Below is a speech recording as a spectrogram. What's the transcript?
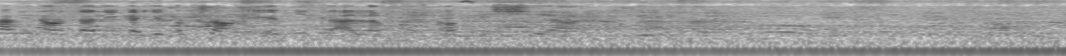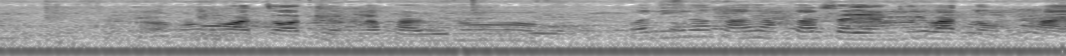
ค่ะพี่น้องตอนนี้ก็อยู่กับช่องเอมิกาลัมเนออฟฟิเชียลนะคะก็มาพอจอดถึงแล้วค่ะพี่น้อง วันนี้นะคะทำการแสดงที่วัดหนองไผ่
